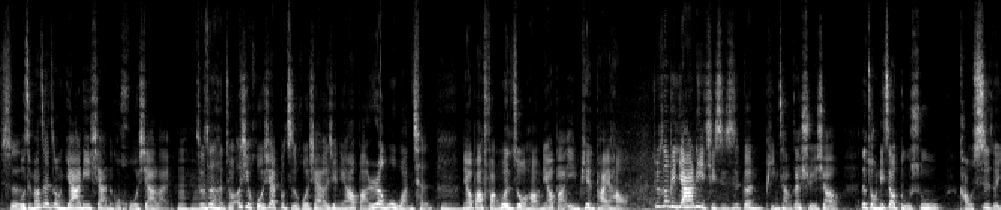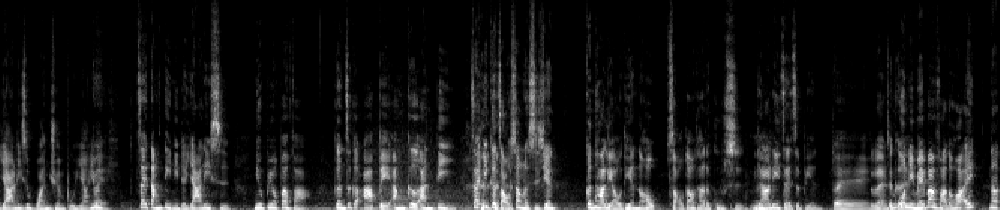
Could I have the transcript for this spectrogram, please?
是我怎么样在这种压力下能够活下来？嗯哼。这真的很重要，而且活下来不止活下来，而且你要把任务完成，嗯，你要把访问做好，你要把影片拍好。就是那个压力其实是跟平常在学校那种你只要读书考试的压力是完全不一样，因为在当地你的压力是。你有没有办法跟这个阿北安个安弟在一个早上的时间跟他聊天，然后找到他的故事？压力在这边，对对不对？如果你没办法的话，哎，那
